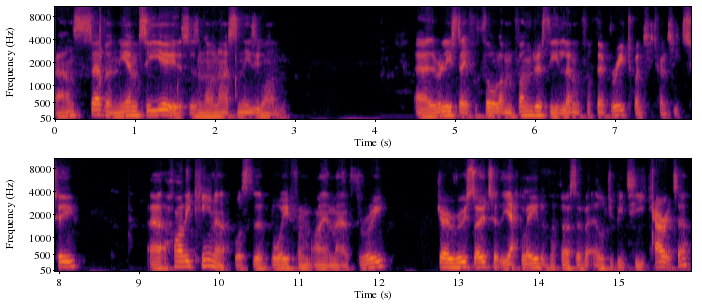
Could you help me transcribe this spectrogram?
Round seven, the MCU. This is another nice and easy one. Uh, the release date for Thor: Love and Thunder is the 11th of February, 2022. Uh, Harley Keener was the boy from Iron Man 3. Joe Russo took the accolade of the first ever LGBT character.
